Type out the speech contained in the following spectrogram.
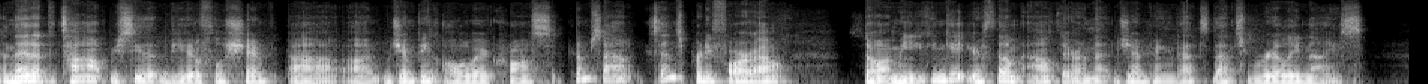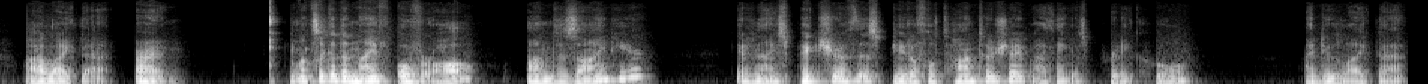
And then at the top, you see that beautiful shimp, uh, uh, jimping all the way across. It comes out, extends pretty far out. So, I mean, you can get your thumb out there on that jimping. That's, that's really nice. I like that. All right, let's look at the knife overall on design here. Get a nice picture of this beautiful tanto shape. I think it's pretty cool. I do like that.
